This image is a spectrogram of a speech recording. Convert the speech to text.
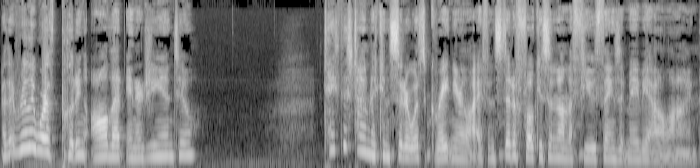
Are they really worth putting all that energy into? Take this time to consider what's great in your life instead of focusing on the few things that may be out of line.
